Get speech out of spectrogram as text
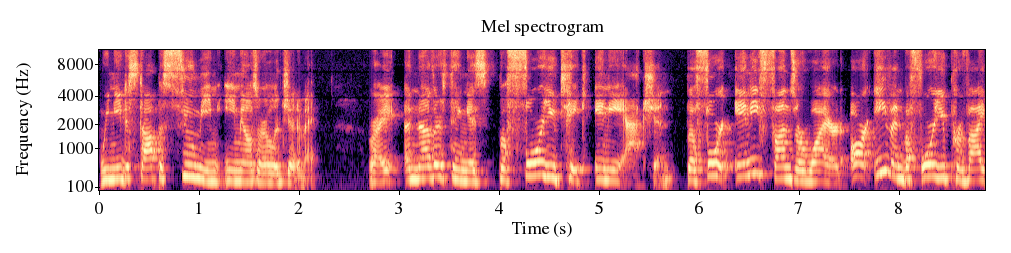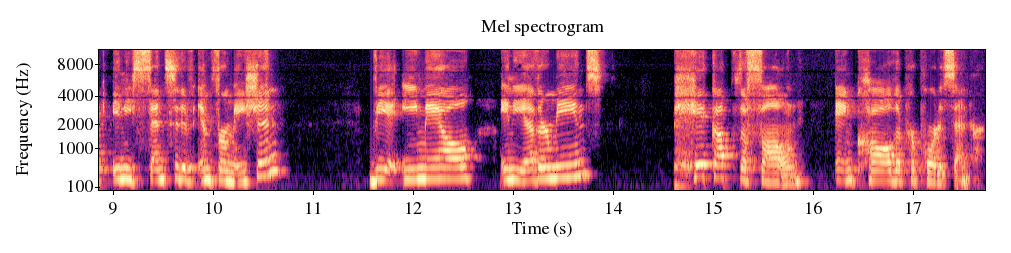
We need to stop assuming emails are legitimate. Right? Another thing is before you take any action, before any funds are wired, or even before you provide any sensitive information, via email, any other means, pick up the phone and call the purported sender.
